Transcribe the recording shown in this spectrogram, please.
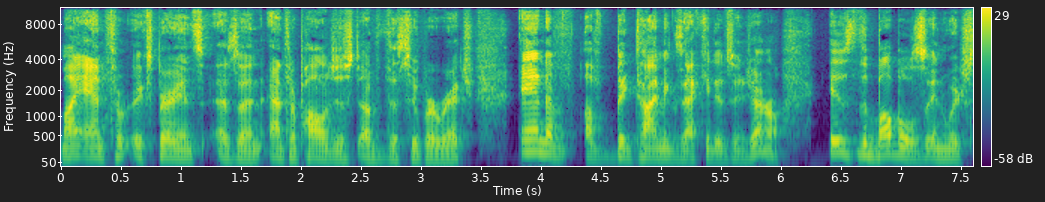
my experience as an anthropologist of the super rich and of of big time executives in general is the bubbles in which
